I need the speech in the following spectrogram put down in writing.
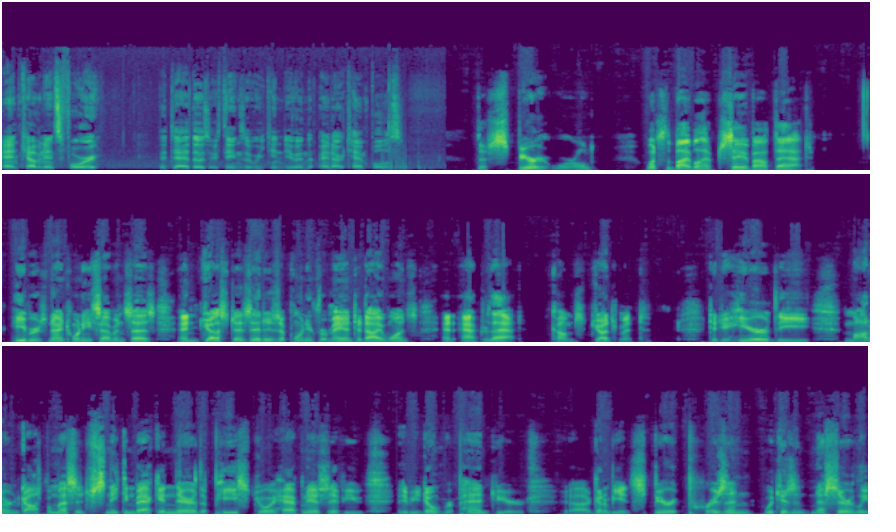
and covenants for the dead. Those are things that we can do in, the, in our temples. The spirit world? What's the Bible have to say about that? Hebrews 9:27 says, "And just as it is appointed for man to die once, and after that comes judgment." Did you hear the modern gospel message sneaking back in there? The peace, joy, happiness. If you if you don't repent, you're uh, going to be in spirit prison, which isn't necessarily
